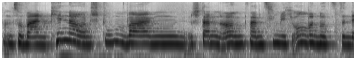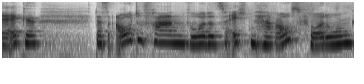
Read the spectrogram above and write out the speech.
Und so waren Kinder und Stubenwagen, standen irgendwann ziemlich unbenutzt in der Ecke das Autofahren wurde zur echten Herausforderung.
